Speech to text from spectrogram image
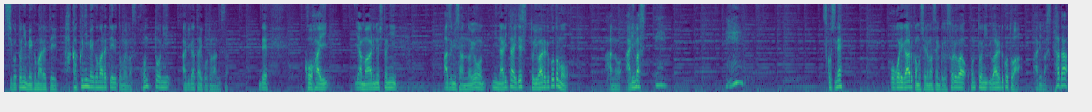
仕事に恵まれている破格に恵まれていると思います。本当にありがたいことなんですで後輩や周りの人に安住さんのようになりたいですと言われることもあのあります。少しねおごりがあるかもしれませんけどそれは本当に言われることはあります。ただ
